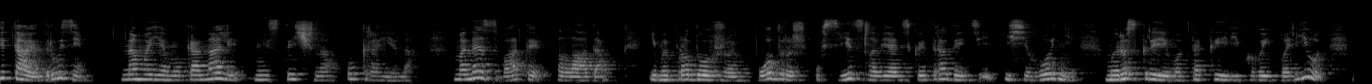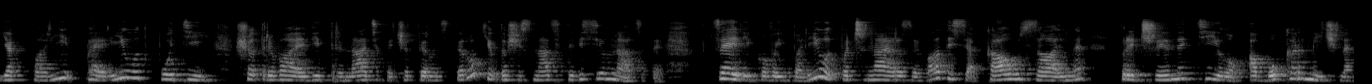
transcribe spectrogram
Вітаю, друзі! На моєму каналі Містична Україна. Мене звати Лада, і ми продовжуємо подорож у світ слав'янської традиції. І сьогодні ми розкриємо такий віковий період, як парі- період подій, що триває від 13-14 років до 16-18. В цей віковий період починає розвиватися каузальне причинне тіло або кармічне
